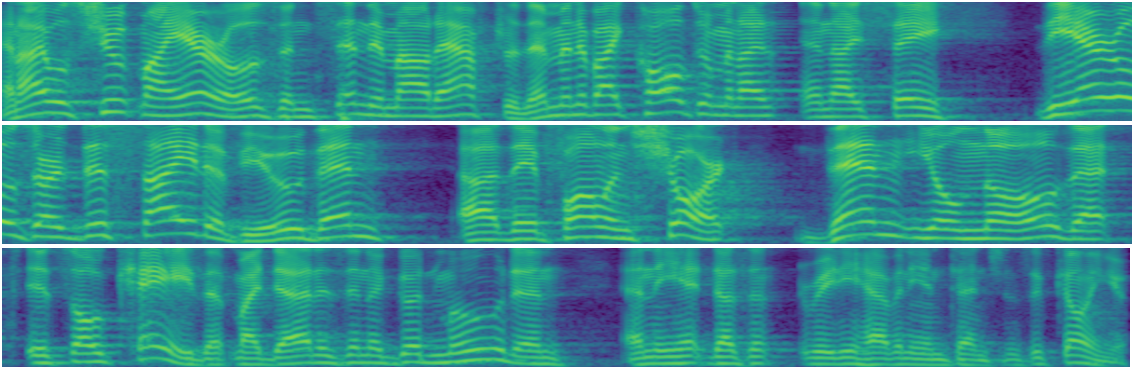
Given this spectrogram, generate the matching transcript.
And I will shoot my arrows and send him out after them. And if I call to him and I, and I say, The arrows are this side of you, then uh, they've fallen short, then you'll know that it's okay, that my dad is in a good mood and, and he doesn't really have any intentions of killing you.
